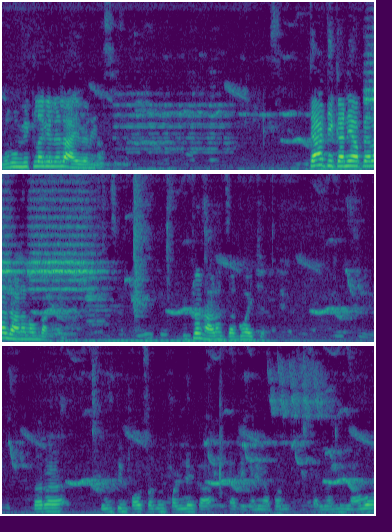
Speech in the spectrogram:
मुरुम विकलं गेलेलं आहे हायवेंना. त्या ठिकाणी आपल्याला झाडं लावून दाखवायची. तिथं झाडं जगवायचे? तर दोन तीन पाऊस अजून पडले का त्या ठिकाणी आपण सर्वांनी यावं.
